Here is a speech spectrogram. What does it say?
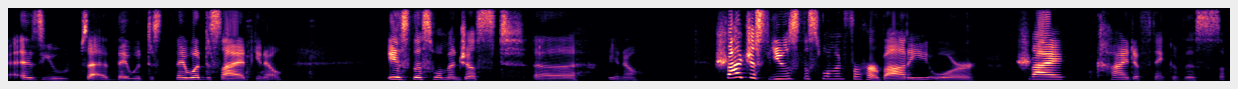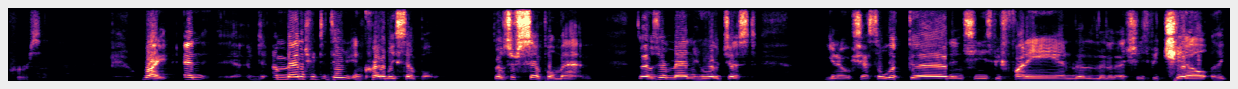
as you said, they would just they would decide, you know, is this woman just uh you know should i just use this woman for her body or should i kind of think of this as a person right and uh, men who they're incredibly simple those are simple men those are men who are just you know she has to look good and she needs to be funny and, blah, blah, blah, she needs to be chill like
